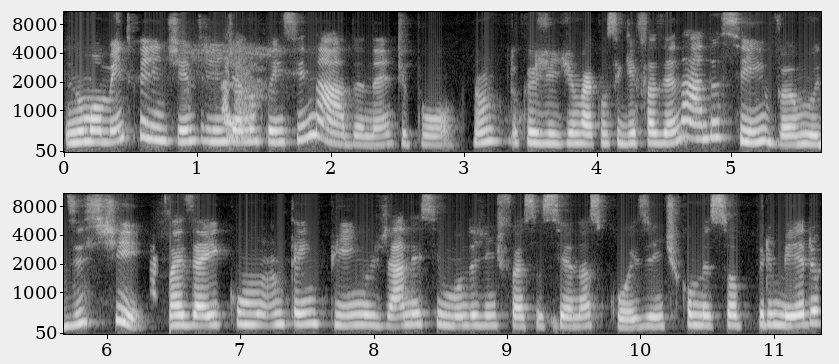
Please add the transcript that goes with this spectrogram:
no momento que a gente entra, a gente já não pensa em nada, né? Tipo, não, que a gente não vai conseguir fazer nada assim, vamos desistir. Mas aí, com um tempinho, já nesse mundo, a gente foi associando as coisas. A gente começou primeiro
